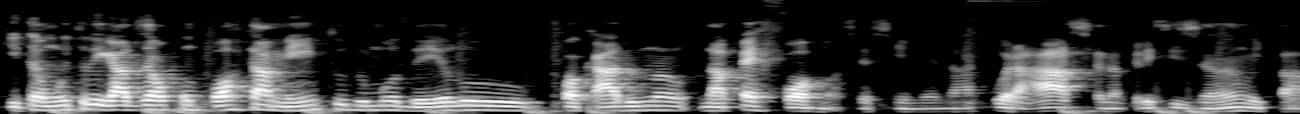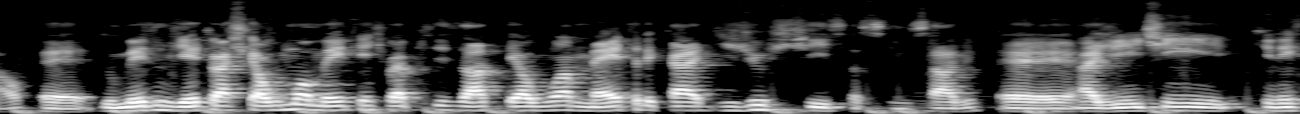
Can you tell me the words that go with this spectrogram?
que estão muito ligadas ao comportamento do modelo focado no, na performance, assim, né? Na acurácia, na precisão e tal. É, do mesmo jeito, eu acho que em algum momento a gente vai precisar ter alguma métrica de justiça, assim, sabe? É, a gente, que nem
